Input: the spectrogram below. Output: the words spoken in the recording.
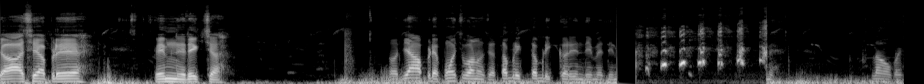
આ છે આપણે ભીમની રિક્ષા. તો જ્યાં આપણે પહોંચવાનું છે તબડીક તબડીક કરીને ધીમે ધીમે. લાવો ભાઈ.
